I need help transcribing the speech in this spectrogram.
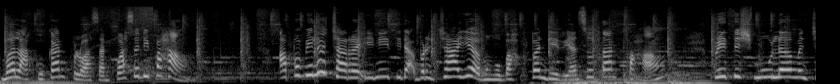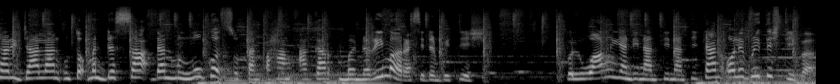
melakukan peluasan kuasa di Pahang? Apabila cara ini tidak berjaya mengubah pendirian Sultan Pahang, British mula mencari jalan untuk mendesak dan mengugut Sultan Pahang agar menerima residen British. Peluang yang dinanti-nantikan oleh British tiba.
